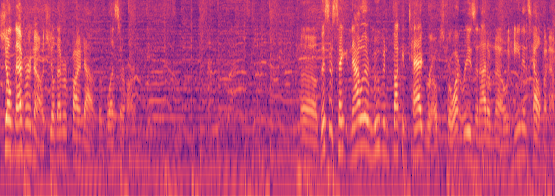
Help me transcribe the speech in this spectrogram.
She'll never know. She'll never find out. But bless her heart. Oh, this is taking. Now they're moving fucking tag ropes. For what reason? I don't know. Heenan's helping them.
